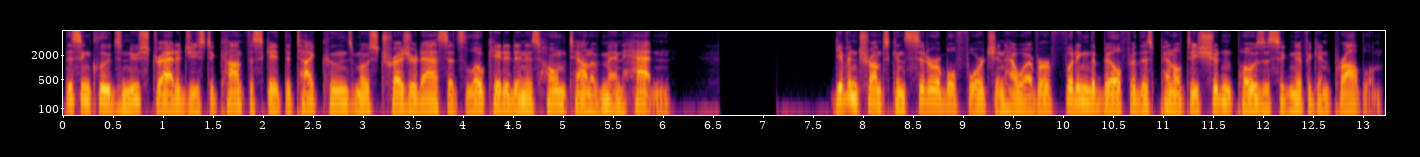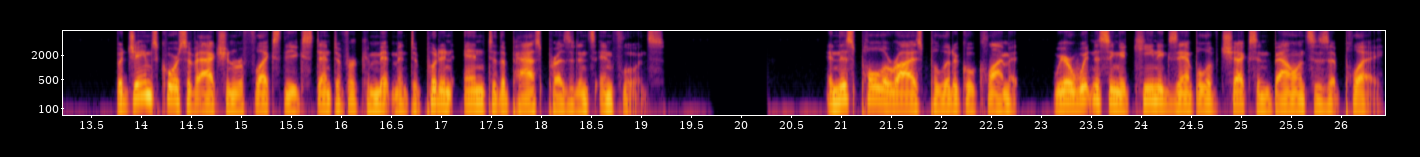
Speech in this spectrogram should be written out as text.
This includes new strategies to confiscate the tycoon's most treasured assets located in his hometown of Manhattan. Given Trump's considerable fortune, however, footing the bill for this penalty shouldn't pose a significant problem. But James' course of action reflects the extent of her commitment to put an end to the past president's influence. In this polarized political climate, we are witnessing a keen example of checks and balances at play.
